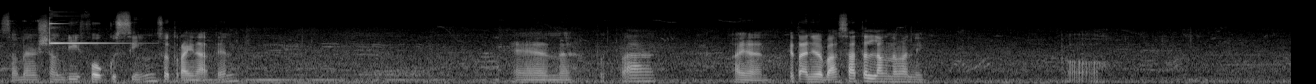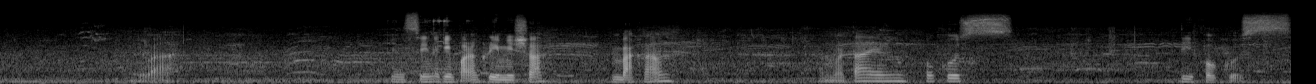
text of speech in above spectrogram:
So, meron siyang defocusing. So, try natin. And, put back. Ayan. Kita niyo ba? Subtle lang naman eh. Oo. Diba? You can see, naging parang creamy siya. Yung background. One more time. Focus. Defocus.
